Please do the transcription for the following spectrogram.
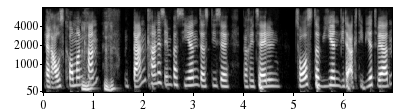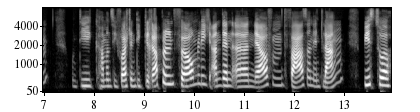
herauskommen mhm, kann. Mhm. Und dann kann es eben passieren, dass diese Varizellen Zoster-Viren wieder aktiviert werden. Und die kann man sich vorstellen, die grappeln förmlich an den äh, Nervenfasern entlang bis zur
